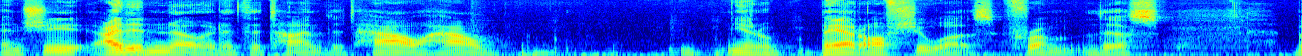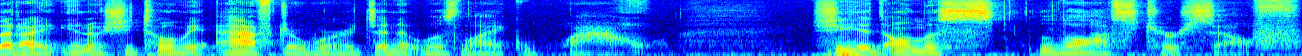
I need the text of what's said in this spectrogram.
and she I didn't know it at the time that how how you know bad off she was from this, but I you know she told me afterwards, and it was like wow, she had almost lost herself.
